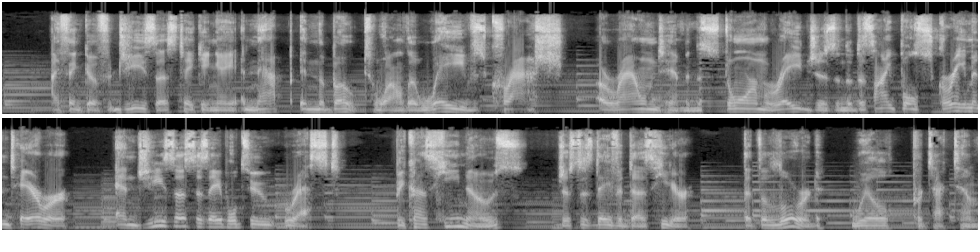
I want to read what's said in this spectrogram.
I think of Jesus taking a nap in the boat while the waves crash around him and the storm rages and the disciples scream in terror. And Jesus is able to rest because he knows, just as David does here, that the Lord will protect him.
